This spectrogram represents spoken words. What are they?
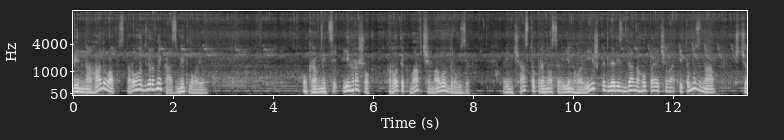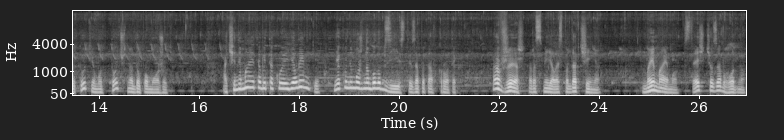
Він нагадував старого двірника з мітлою. У крамниці іграшок кротик мав чимало друзів. Він часто приносив їм горішки для різдвяного печива і тому знав, що тут йому точно допоможуть. А чи не маєте ви такої ялинки, яку не можна було б з'їсти? запитав кротик. «А вже ж, розсміялась продавчиня. Ми маємо все, що завгодно.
